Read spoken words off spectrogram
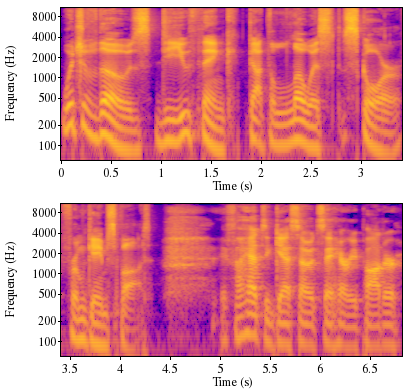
which of those do you think got the lowest score from GameSpot? If I had to guess, I would say Harry Potter.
